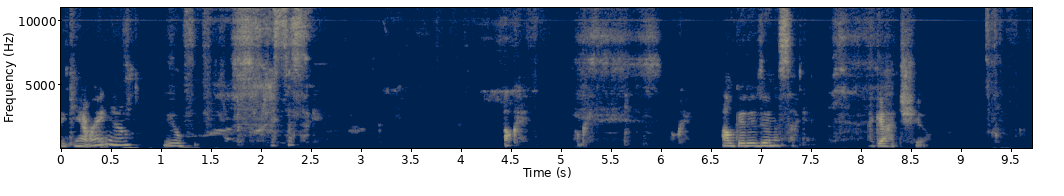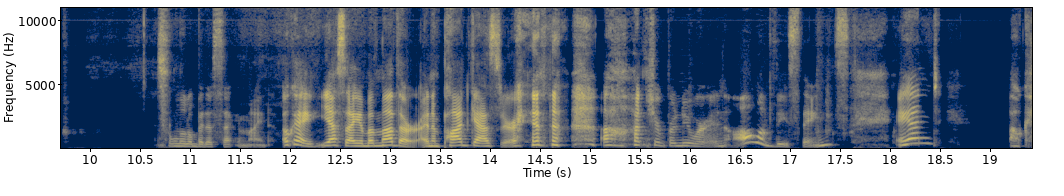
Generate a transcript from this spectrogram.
I can't right now. You just a second. Okay. Okay. Okay. I'll get it in a second. I got you. It's a little bit of second mind. Okay. Yes, I am a mother and a podcaster and an entrepreneur and all of these things. And okay.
